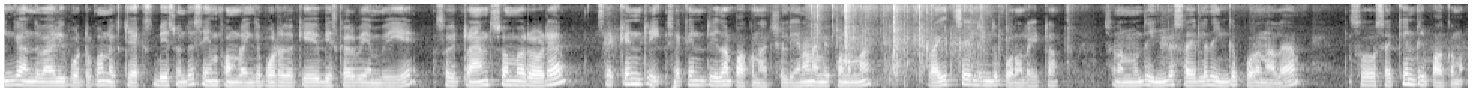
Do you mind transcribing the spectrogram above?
இங்கே அந்த வேல்யூ போட்டிருக்கோம். நெக்ஸ்ட் எக்ஸ் பேஸ் வந்து சேம் ஃபார்மில் இங்கே போட்டிருக்க கேவி பேஸ் கர்பி எம்பிஏ ஸோ ட்ரான்ஸ்ஃபார்மரோட செகண்ட்ரி செகண்ட்ரி தான் பார்க்கணும் ஆக்சுவலி ஏன்னா நம்ம இப்போ நம்ம ரைட் சைட்லேருந்து போகிறோம் ரைட்டாக ஸோ நம்ம வந்து இந்த சைட்லேருந்து இங்கே போகிறனால ஸோ செகண்ட்ரி பார்க்கணும்.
